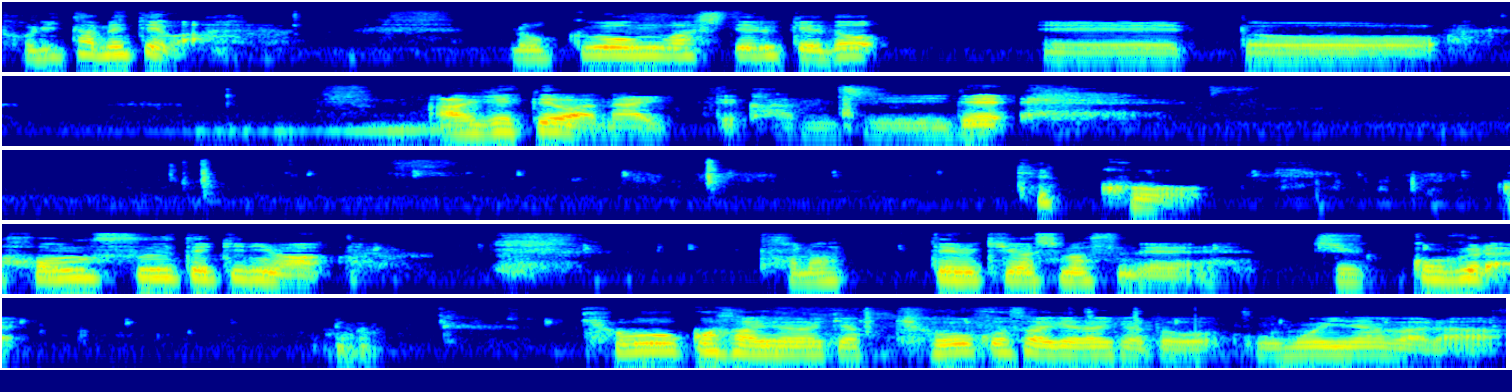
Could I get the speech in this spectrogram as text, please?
取りためては、録音はしてるけど、えーっと、上げてはないって感じで、結構、本数的には、溜まってる気がしますね。10個ぐらい。今日こそ上げなきゃ、今日こそ上げなきゃと思いながら、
